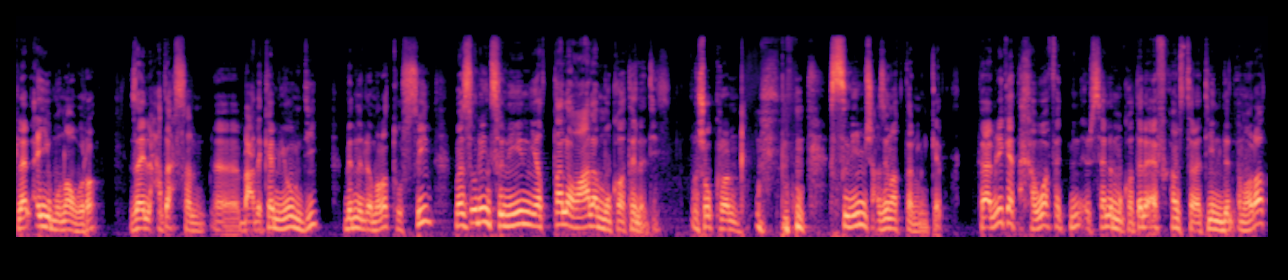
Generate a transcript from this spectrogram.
خلال اي مناوره زي اللي هتحصل آه، بعد كام يوم دي بين الإمارات والصين مسؤولين صينيين يطلعوا على المقاتلة دي. وشكرا الصينيين مش عايزين أكتر من كده. فأمريكا تخوفت من إرسال المقاتلة اف 35 للامارات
